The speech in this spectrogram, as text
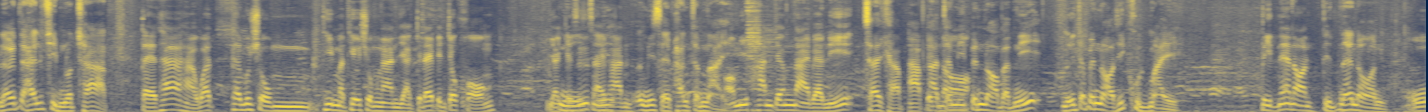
แล้วจะให้ชิมรสชาติ แต่ถ้าหากว่าท่านผู้ชมที่มาเที่ยวชมงานอยากจะได้เป็นเจ้าของ อยากจะซื้อสายพันธุ์มีมีสายพันธุ์จำหน่ายอ๋อมีพันธุ์จำหน่ายแบบนี้ ใช่ครับอ่าเป็นอาจจะหน่อมีเป็นหน่อแบบนี้ หรือจะเป็นหน่อที่ขุดใหม่ ติดแน่นอนติดแน่นอน โอ้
